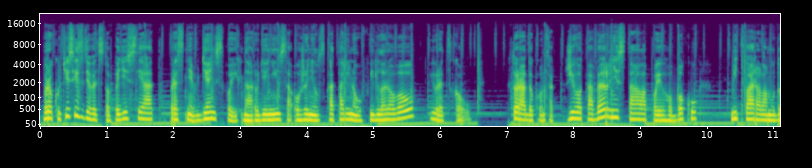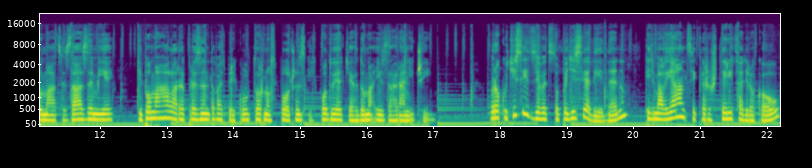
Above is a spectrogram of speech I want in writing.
V roku 1950, presne v deň svojich narodenín, sa oženil s Katarínou Fidlerovou Jureckou, ktorá do konca života verne stála po jeho boku, vytvárala mu domáce zázemie i pomáhala reprezentovať pri kultúrno-spoločenských podujatiach doma i v zahraničí. V roku 1951, keď mal Ján Ciker 40 rokov,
